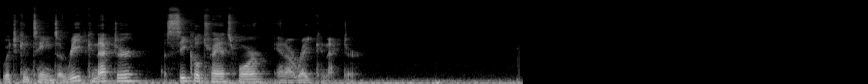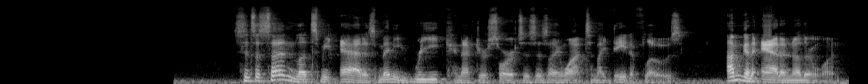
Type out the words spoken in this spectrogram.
which contains a read connector, a SQL transform, and a write connector. Since Ascend lets me add as many read connector sources as I want to my data flows, I'm going to add another one.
